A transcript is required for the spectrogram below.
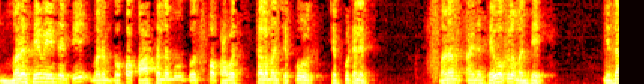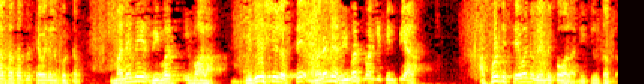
మన సేవ ఏంటంటే మనం గొప్ప పాస్టర్లము గొప్ప ప్రవస్థలం అని చెప్పు చెప్పుకుంటలేం. మనం ఆయన సేవకులం అంతే. యథార్థతతో సేవ చేయాలనుకుంటున్నాం మనమే రివర్స్ ఇవ్వాలా? విదేశీయులు వస్తే మనమే రివర్స్ వారికి తినిపియాలా? అటువంటి సేవ నువ్వు ఎన్నుకోవాలా నీ జీవితంలో?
